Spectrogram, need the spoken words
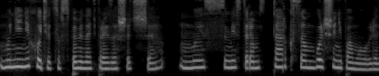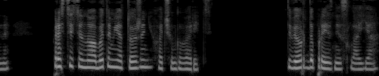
Мне не хочется вспоминать произошедшее. Мы с мистером Старксом больше не помолвлены. Простите, но об этом я тоже не хочу говорить. Твердо произнесла я.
